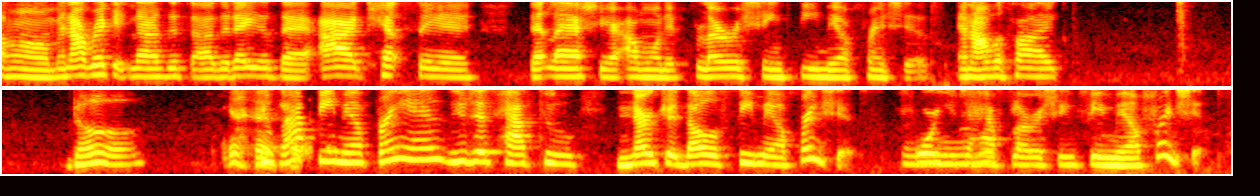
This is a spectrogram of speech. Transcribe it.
um and I recognized this the other day is that I kept saying that last year I wanted flourishing female friendships and I was like duh you got female friends you just have to nurture those female friendships for you to Mhm. have flourishing female friendships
